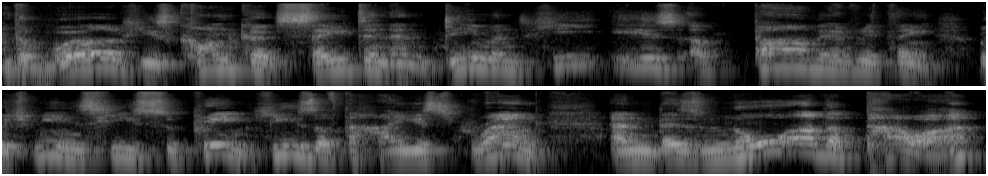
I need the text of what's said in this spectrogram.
the world, he's conquered Satan and demons. He is above everything, which means he's supreme. He's of the highest rank. And there's no other power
